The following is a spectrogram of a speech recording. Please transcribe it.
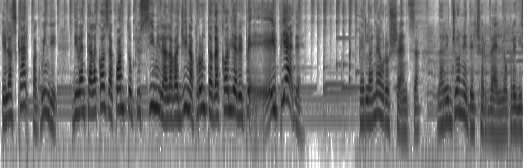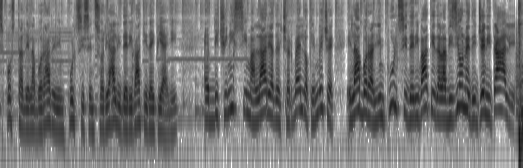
E la scarpa quindi diventa la cosa quanto più simile alla vagina pronta ad accogliere il, pe- il piede. Per la neuroscienza, la regione del cervello predisposta ad elaborare gli impulsi sensoriali derivati dai piedi è vicinissima all'area del cervello che invece elabora gli impulsi derivati dalla visione dei genitali.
